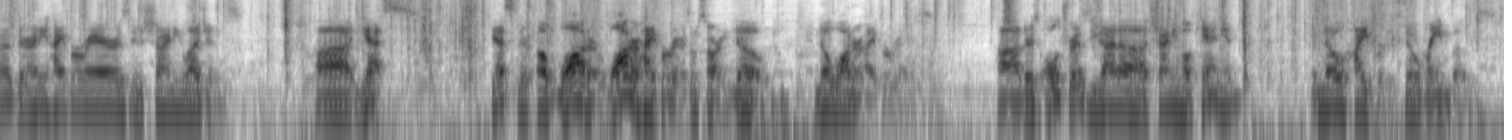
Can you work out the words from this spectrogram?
Uh, is there any hyper rares in Shining Legends? Uh, yes. Yes, there. Oh, water. Water hyper rares. I'm sorry. No. No water hyper rares. Uh, there's ultras. You got a uh, Shiny Volcanion, but no hypers. No rainbows.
